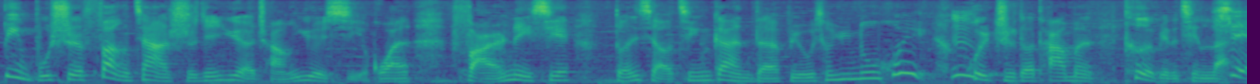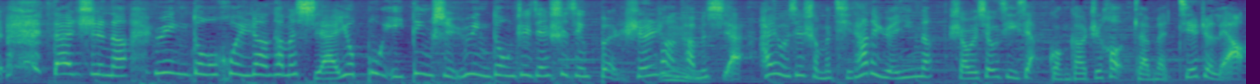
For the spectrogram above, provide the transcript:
并不是放假时间越长越喜欢，反而那些短小精干的，比如像运动会，会值得他们特别的青睐。是，但是呢，运动会让他们喜爱，又不一定是运动这件事情本身让他们喜爱，还有些什么其他的原因呢？稍微休息一下，广告之后咱们接着聊。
